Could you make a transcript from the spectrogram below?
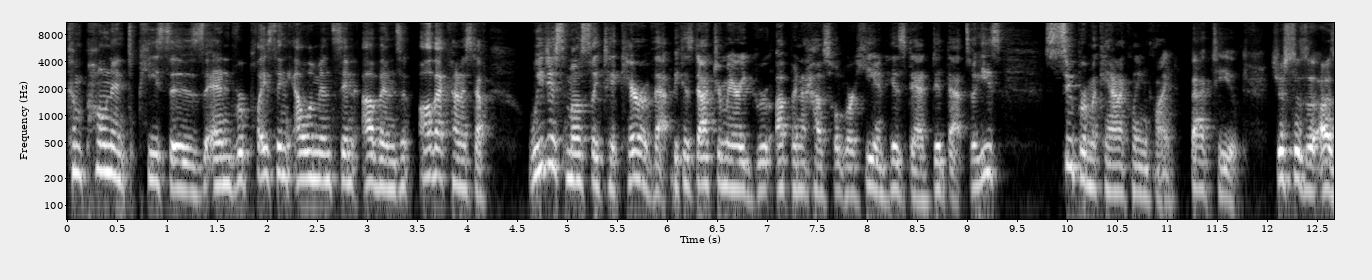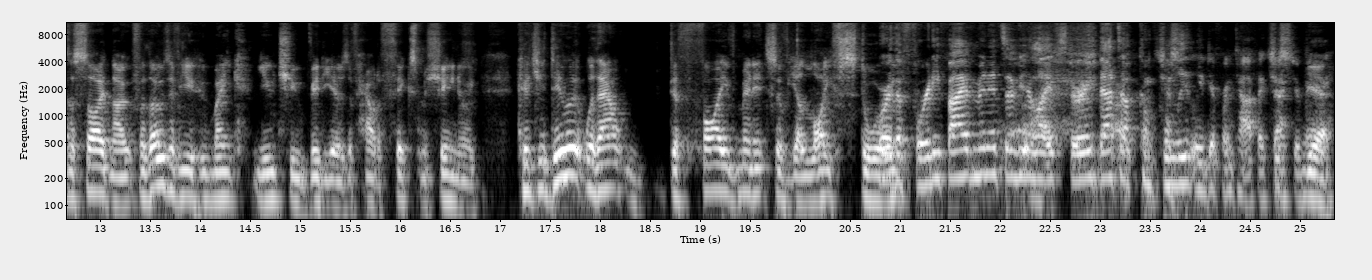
component pieces and replacing elements in ovens and all that kind of stuff. We just mostly take care of that because Dr. Mary grew up in a household where he and his dad did that. So he's super mechanically inclined. Back to you. Just as a, as a side note, for those of you who make YouTube videos of how to fix machinery, could you do it without the five minutes of your life story? Or the 45 minutes of your life story. That's a just- completely different topic, just- Dr. Mary. yeah.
